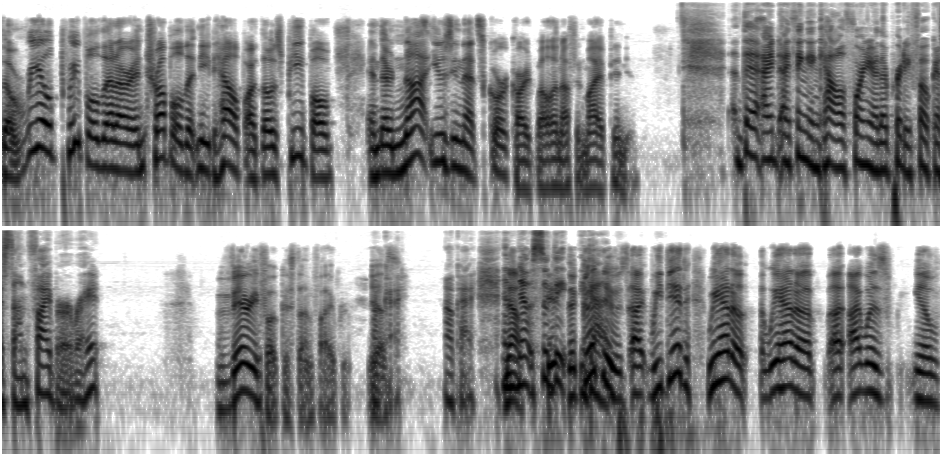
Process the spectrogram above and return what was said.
the real people that are in trouble that need help are those people and they're not using that scorecard well enough in my opinion the, I, I, think in california they're pretty focused on fiber right very focused on fiber yes okay okay and now, now so the, the good news I, we did we had a we had a I was you know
